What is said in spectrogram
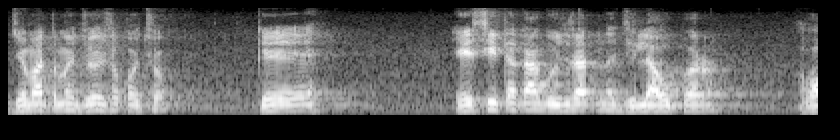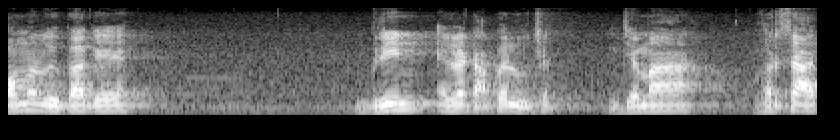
જેમાં તમે જોઈ શકો છો કે એંસી ટકા ગુજરાતના જિલ્લા ઉપર હવામાન વિભાગે ગ્રીન એલર્ટ આપેલું છે, જેમાં વરસાદ,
